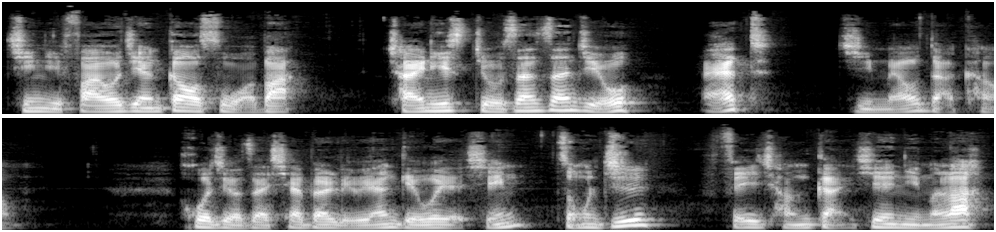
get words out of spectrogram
请你发邮件告诉我吧。Chinese 九三三九 at gmail.com，或者在下边留言给我也行。总之，非常感谢你们啦！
